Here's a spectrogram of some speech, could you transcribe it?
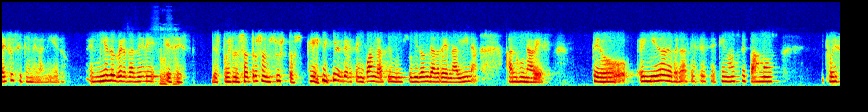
Eso sí que me da miedo. El miedo verdadero es eso. Después los otros son sustos, que de vez en cuando hacen un subidón de adrenalina alguna vez. Pero el miedo de verdad es ese, que no sepamos pues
